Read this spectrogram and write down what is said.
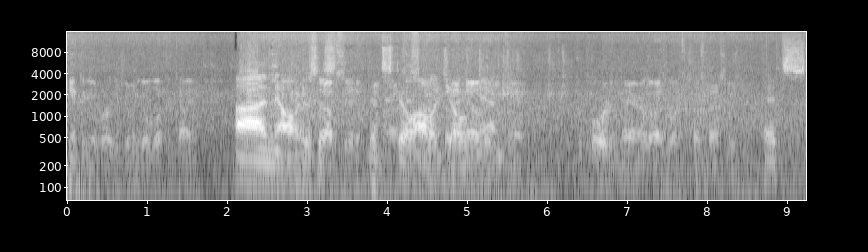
can't think of the verbiage. You want me to go look and tell you? Uh, no, this is, it's still all a sign, but I know joke, man. you can't record in there, otherwise we'll have to trespass you. It's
